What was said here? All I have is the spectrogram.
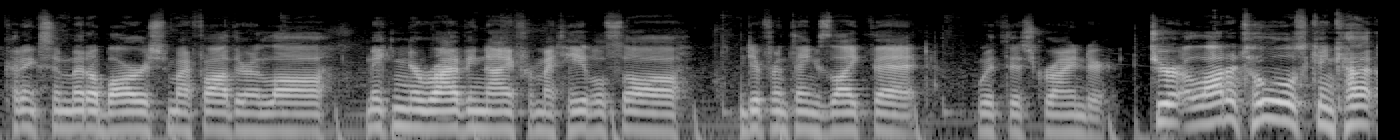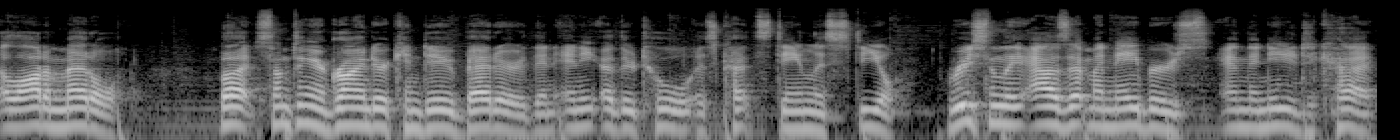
cutting some metal bars for my father-in-law, making a riving knife for my table saw, different things like that with this grinder. Sure, a lot of tools can cut a lot of metal, but something a grinder can do better than any other tool is cut stainless steel. Recently, I was at my neighbor's and they needed to cut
